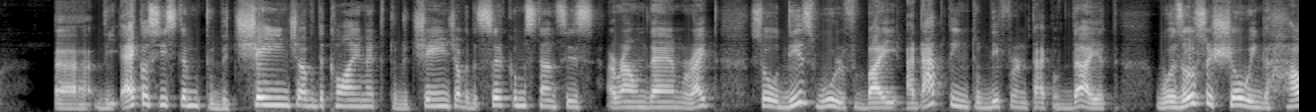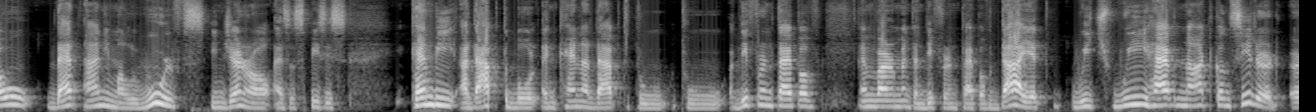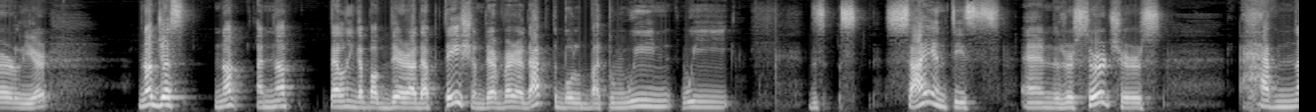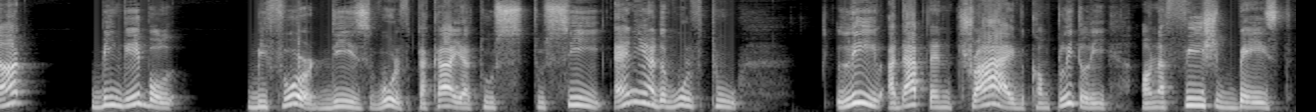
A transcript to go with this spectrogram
uh, the ecosystem, to the change of the climate, to the change of the circumstances around them, right? So this wolf, by adapting to different type of diet, was also showing how that animal, wolves in general as a species, can be adaptable and can adapt to, to a different type of environment and different type of diet which we have not considered earlier not just not i'm not telling about their adaptation. They're very adaptable, but we, we scientists and researchers have not been able before this wolf Takaya to, to see any other wolf to live, adapt, and thrive completely on a fish based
